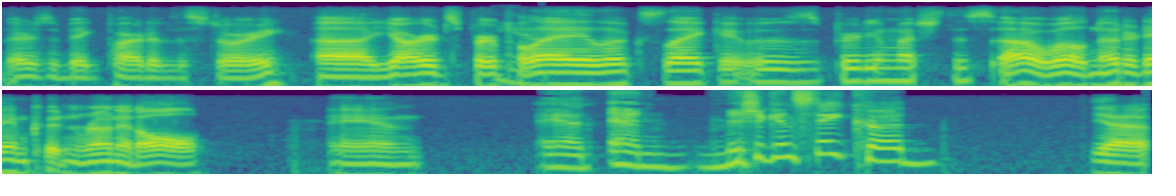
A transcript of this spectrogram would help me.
There's a big part of the story. Uh, yards per play looks like it was pretty much this. Oh well, Notre Dame couldn't run at all, and and and Michigan State could. yeah,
